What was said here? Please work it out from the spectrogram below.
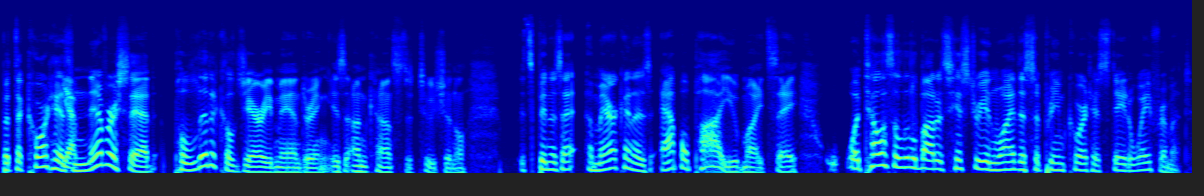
But the court has yep. never said political gerrymandering is unconstitutional it's been as American as apple pie, you might say. Well, tell us a little about its history and why the Supreme Court has stayed away from it.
